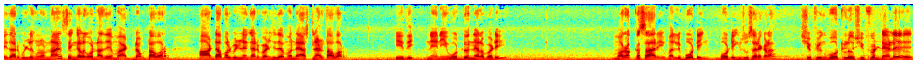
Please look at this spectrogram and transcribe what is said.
ఐదారు బిల్డింగ్లు ఉన్నాయి. సింగిల్గా ఉన్నదేమో అడ్నోక్ టవర్ ఆ డబుల్ బిల్డింగ్ కనిపించేదేమో నేషనల్ టవర్. ఇది నేను ఈ ఒడ్డు నిలబడి మరొక్కసారి మళ్ళీ బోటింగ్ బోటింగ్ చూసారు ఇక్కడ? షిప్పింగ్ బోట్లు షిప్ అంటే అంటే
